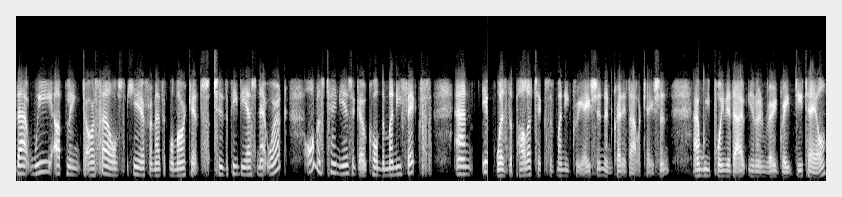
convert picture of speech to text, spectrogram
that we uplinked ourselves here from Ethical Markets to the PBS network almost 10 years ago called The Money Fix. And it was the politics of money creation and credit allocation. And we pointed out, you know, in very great detail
